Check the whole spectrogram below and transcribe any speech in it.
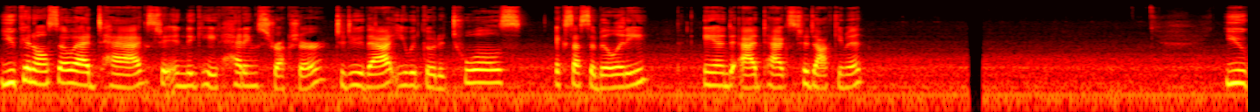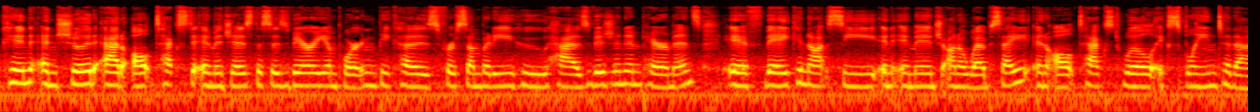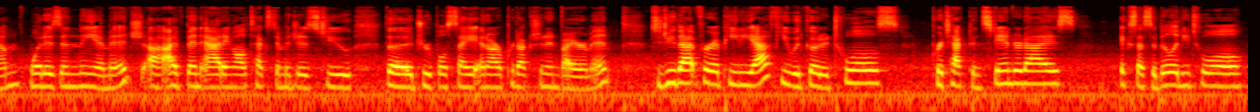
You can also add tags to indicate heading structure. To do that, you would go to Tools, Accessibility, and add tags to document. You can and should add alt text to images. This is very important because for somebody who has vision impairments, if they cannot see an image on a website, an alt text will explain to them what is in the image. Uh, I've been adding alt text images to the Drupal site in our production environment. To do that for a PDF, you would go to Tools, Protect and Standardize, Accessibility Tool,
